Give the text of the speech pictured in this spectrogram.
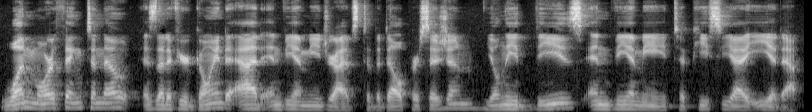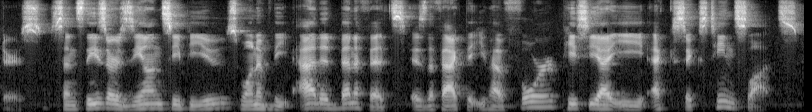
One more thing to note is that if you're going to add NVMe drives to the Dell Precision, you'll need these NVMe to PCIe adapters. Since these are Xeon CPUs, one of the added benefits is the fact that you have four PCIe X16 slots.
